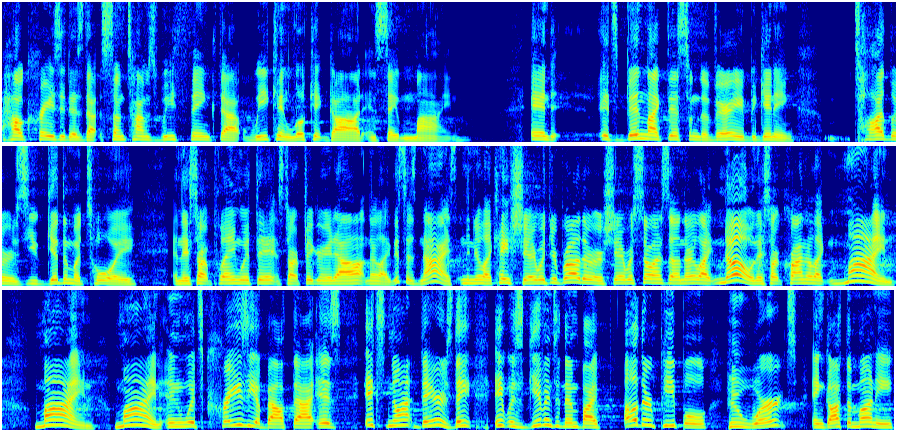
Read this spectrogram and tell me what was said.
how crazy it is that sometimes we think that we can look at God and say, mine. And it's been like this from the very beginning. Toddlers, you give them a toy and they start playing with it and start figuring it out and they're like, this is nice. And then you're like, hey, share with your brother or share with so and so. And they're like, no. And they start crying. They're like, mine mine, mine. And what's crazy about that is it's not theirs. They, it was given to them by other people who worked and got the money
